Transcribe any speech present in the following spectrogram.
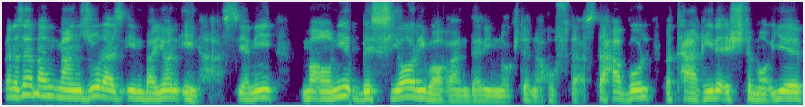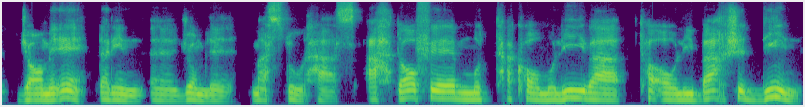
به نظر من منظور از این بیان این هست. یعنی معانی بسیاری واقعا در این نکته نهفته است. تحول و تغییر اجتماعی جامعه در این جمله مستور هست. اهداف متکاملی و تعالی بخش دین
